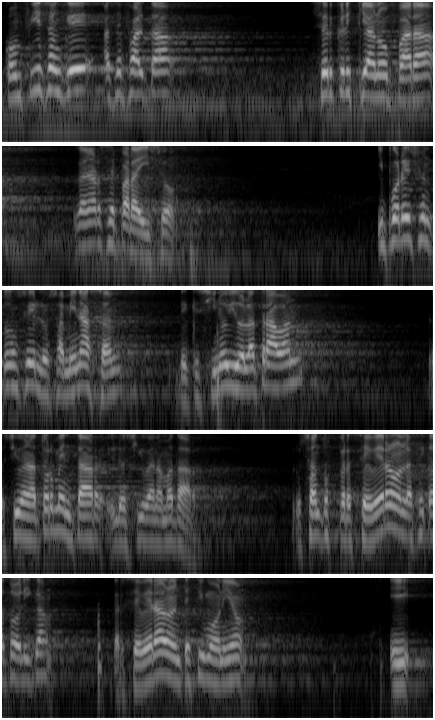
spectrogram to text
Confiesan que hace falta ser cristiano para ganarse el paraíso. Y por eso entonces los amenazan de que si no idolatraban, los iban a atormentar y los iban a matar. Los santos perseveraron en la fe católica, perseveraron en el testimonio y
